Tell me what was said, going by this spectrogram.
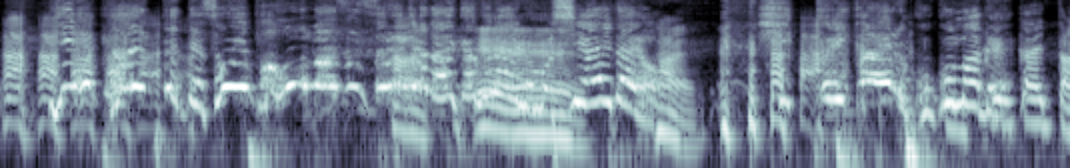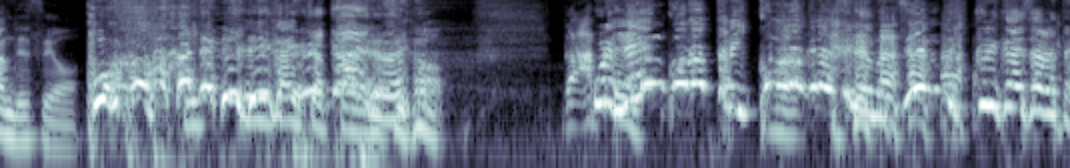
家帰っててそういうパフォーマンスするんじゃないかぐらいのもう試合だよ、はい。ひっくり返るここまで。ひっくり返ったんですよ。ここまでひっくり返っちゃったんですよ。俺年子だったら一個もなくなってるよ 全部ひっくり返されて。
